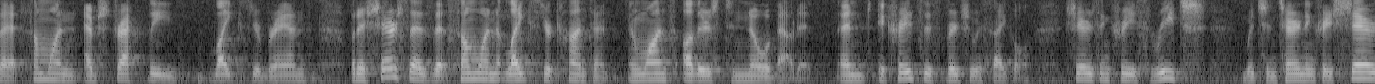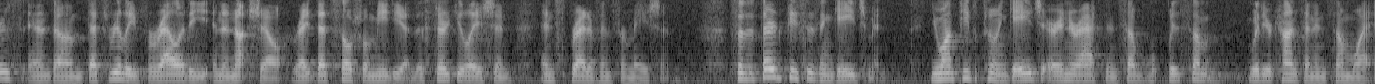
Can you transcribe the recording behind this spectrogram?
that someone abstractly likes your brand, but a share says that someone likes your content and wants others to know about it. And it creates this virtuous cycle. Shares increase reach, which in turn increase shares, and um, that's really virality in a nutshell, right? That's social media, the circulation and spread of information. So the third piece is engagement. You want people to engage or interact in some, with, some, with your content in some way.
